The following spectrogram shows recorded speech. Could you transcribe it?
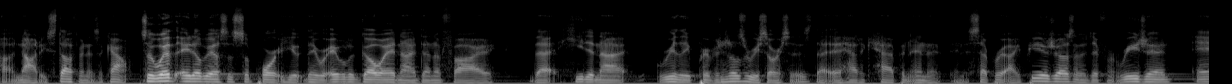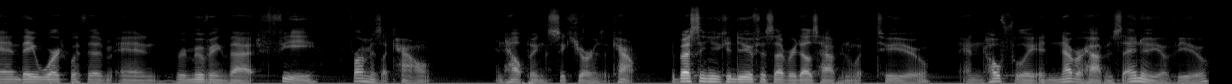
uh, naughty stuff in his account. So with AWS's support, he, they were able to go in and identify that he did not really provision those resources, that it had to happen in a, in a separate IP address in a different region, and they worked with him in removing that fee from his account and helping secure his account. The best thing you can do if this ever does happen with, to you, and hopefully it never happens to any of you,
